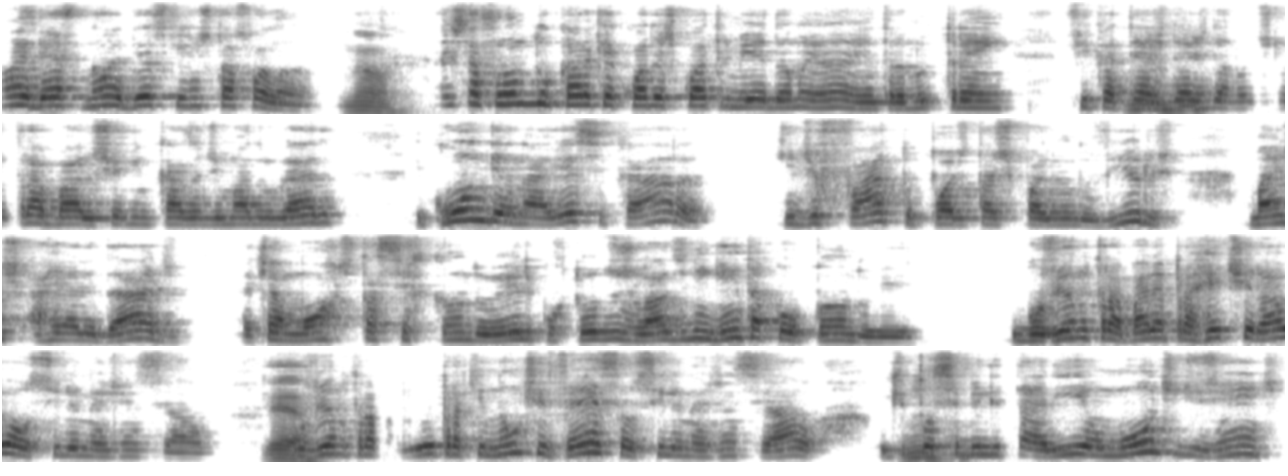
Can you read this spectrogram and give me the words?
Não é, desse, não é desse que a gente está falando. Não. A gente está falando do cara que acorda às quatro e meia da manhã, entra no trem, fica até uhum. as 10 da noite no trabalho, chega em casa de madrugada, e condenar esse cara, que de fato pode estar espalhando o vírus, mas a realidade é que a morte está cercando ele por todos os lados e ninguém está poupando ele. O governo trabalha para retirar o auxílio emergencial. É. O governo trabalhou para que não tivesse auxílio emergencial, o que uhum. possibilitaria um monte de gente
